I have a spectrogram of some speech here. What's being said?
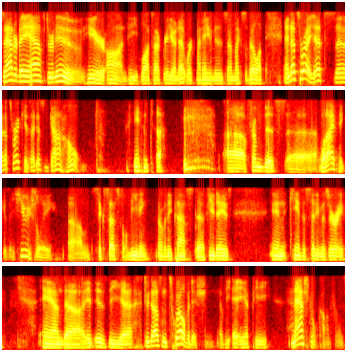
Saturday afternoon here on the Blog Talk Radio Network. My name is uh, Mike Sevilla, and that's right. That's uh, that's right, kids. I just got home, and uh, uh, from this uh, what I think is a hugely um, successful meeting over the past uh, few days in Kansas City, Missouri. And uh, it is the uh, 2012 edition of the AAFP National Conference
